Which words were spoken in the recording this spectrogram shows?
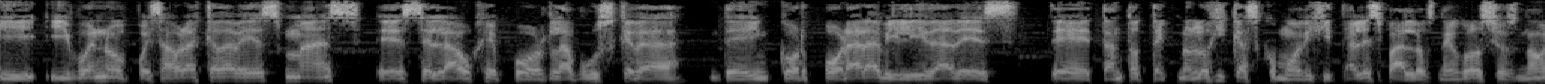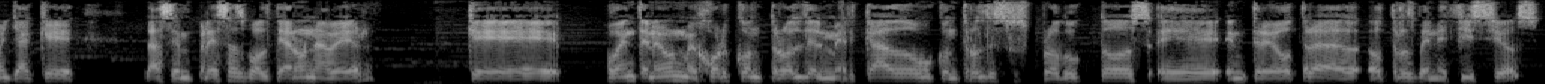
Y, y, bueno, pues ahora cada vez más es el auge por la búsqueda de incorporar habilidades eh, tanto tecnológicas como digitales para los negocios, ¿no? Ya que las empresas voltearon a ver que pueden tener un mejor control del mercado, control de sus productos, eh, entre otra, otros beneficios.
